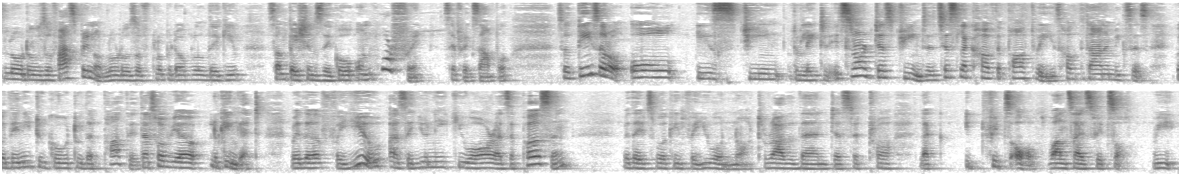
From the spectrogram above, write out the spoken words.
low dose of aspirin or low dose of clopidogrel. They give some patients they go on warfarin, say for example. So these are all is gene related. It's not just genes. It's just like how the pathway is, how the dynamics is. But they need to go to that pathway. That's what we are looking at. Whether for you as a unique you are as a person, whether it's working for you or not, rather than just a tro- like it fits all, one size fits all. We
